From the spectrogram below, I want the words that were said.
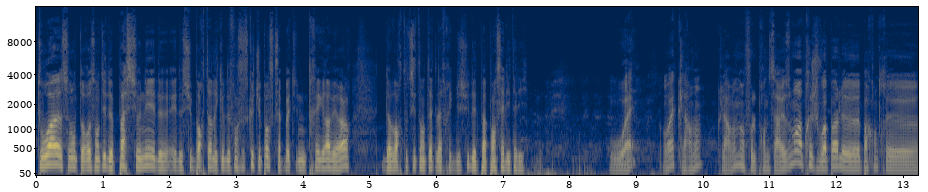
Toi, selon ton ressenti de passionné et de, supporter de l'équipe de France, est-ce que tu penses que ça peut être une très grave erreur d'avoir tout de suite en tête l'Afrique du Sud et de pas penser à l'Italie? Ouais, ouais, clairement, clairement, non, faut le prendre sérieusement. Après, je vois pas le, par contre, euh,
